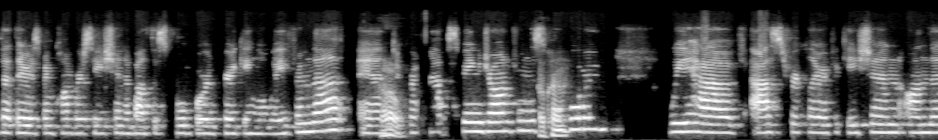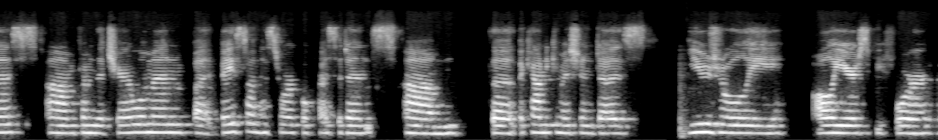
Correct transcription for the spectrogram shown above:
that there's been conversation about the school board breaking away from that and oh. different maps being drawn from the school board we have asked for clarification on this um, from the chairwoman, but based on historical precedents, um, the, the county commission does usually all years before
